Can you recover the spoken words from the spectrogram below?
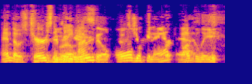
And those jerseys, bro. Dude. Still old looking ugly.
